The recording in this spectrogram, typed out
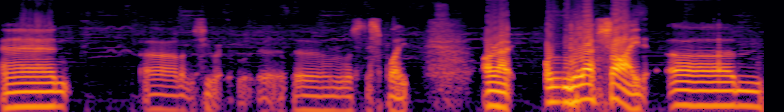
and uh, let me see what uh, um, what's displayed. All right, on the left side, um,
